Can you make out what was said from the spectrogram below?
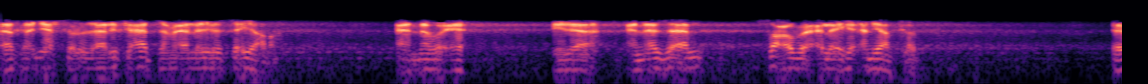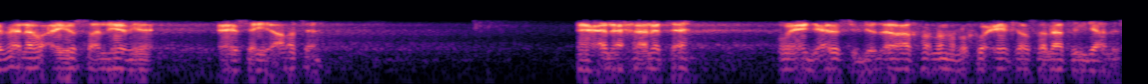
أكد يحصل ذلك حتى مع السيارة. أنه إذا نزل صعب عليه أن يركب. فله أن يصلي في سيارته. على حالته ويجعل السجود أخفض من ركوعه كصلاة الجالس.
